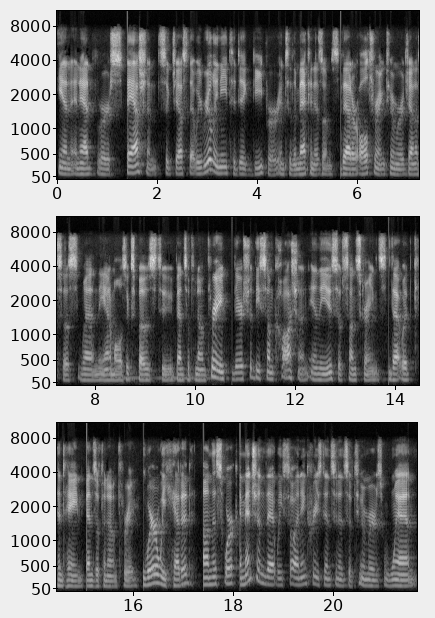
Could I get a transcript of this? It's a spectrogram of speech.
in an adverse fashion, suggest that we really need to dig deeper into the mechanisms that are altering tumorigenesis when the animal is exposed to benzophenone 3. There should be some caution in the use of sunscreens that would contain benzophenone 3. Where are we headed? on this work. I mentioned that we saw an increased incidence of tumors when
